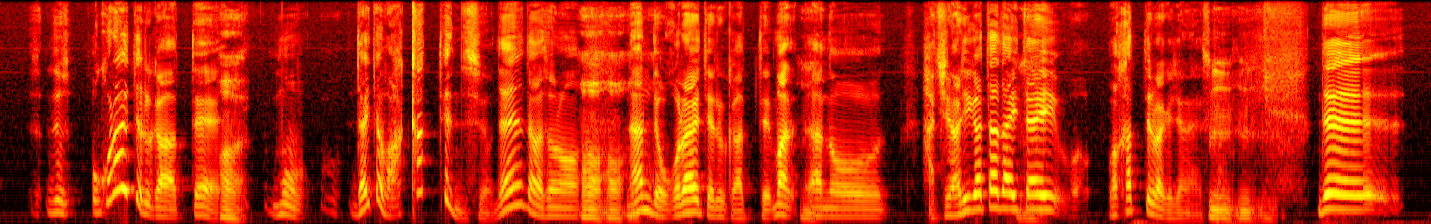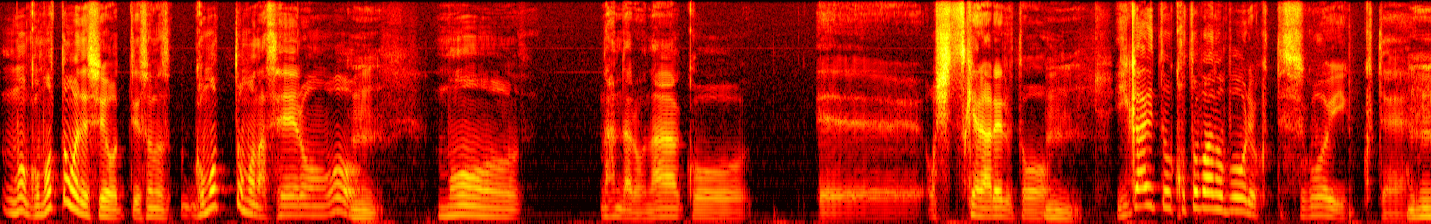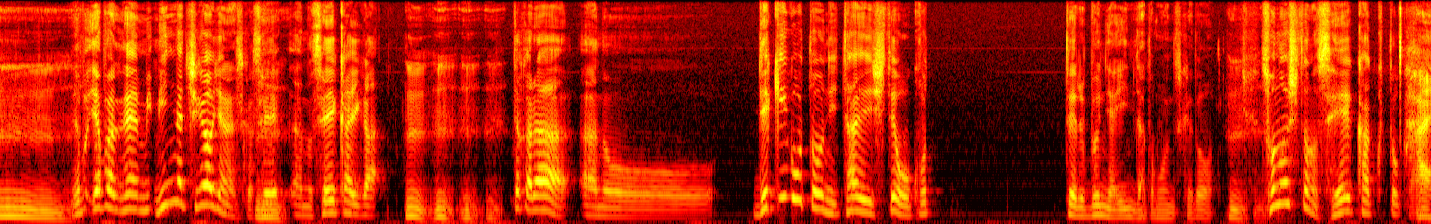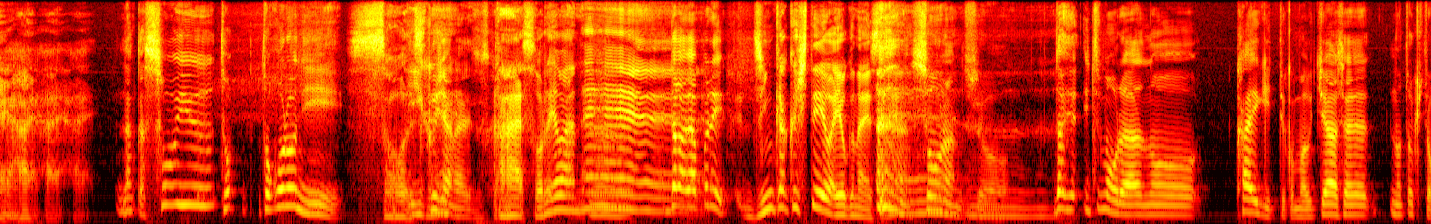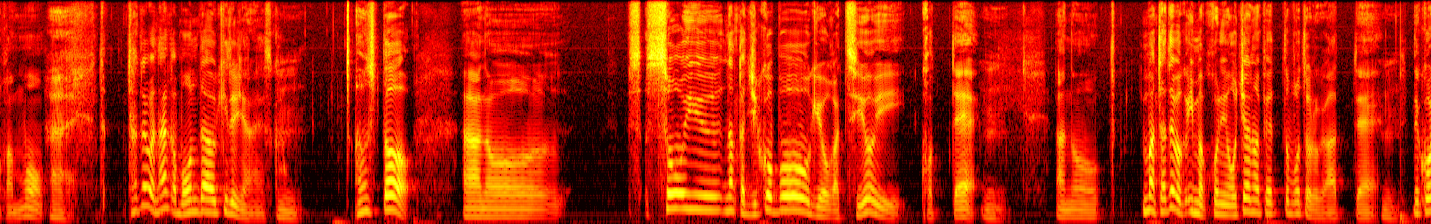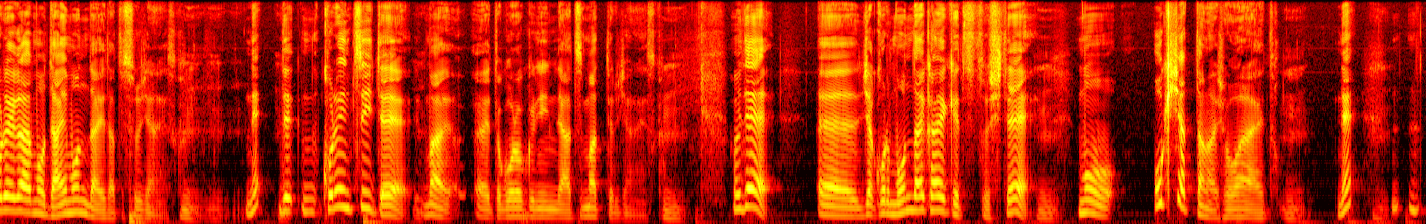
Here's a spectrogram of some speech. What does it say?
で怒られてる側って、はもう大体分かってんですよね。だからその、はなんで怒られてるかってまあ、あの8割方大体分かってるわけじゃないですい。うか。んうんうん。でもうごもっともですよっていうそのごもっともな正論を、うん。もうなんだろうなこう、えー押し付けられると、うん。意外と言葉の暴力ってすごいくて、うん。やっぱやっぱりねみみんな違うじゃないですか、せあの正解が。だから、あのー出来事に対して怒ってる分にはいいんだと思うんですけど、うんうん。その人の性格とか、はいはいはいはいなんかそういうとところに行くじゃないですか。はいそれはね、だからやっぱり人格否定は良くないですね。そうなんですよ。だいつも俺あの会議っていうか、まあ、打ち合わせの時とかもはい。た例えば何か問題起きるじゃないですか。うん。そうするとあのそそういうなんか自己防御が強い子って、うん。あのまあ、例えば今ここにお茶のペットボトルがあって、ん。でこれがもう大問題だとするじゃないですか。うんうんね、でこれについて、まあえー、と56人で集まってるじゃないですか。うん。それで、えーじゃあこれ問題解決として、ん。もう起きちゃったのはしょうがないと。うん。ね、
